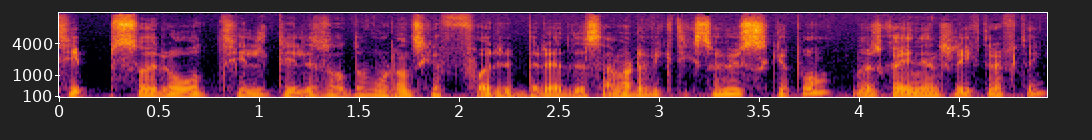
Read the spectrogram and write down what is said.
tips og råd til tillitsvalgte hvordan de skal forberede seg? Hva er det viktigste å huske på når du skal inn i en slik drøfting?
